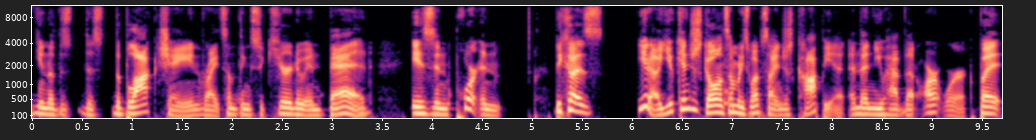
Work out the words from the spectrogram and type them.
you know this, this the blockchain, right, something secure to embed is important because you know you can just go on somebody's website and just copy it and then you have that artwork. But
